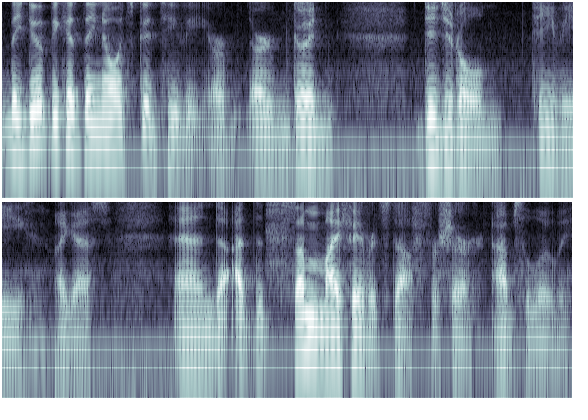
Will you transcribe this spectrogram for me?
They do it because they know it's good TV or or good digital TV, I guess. And uh, some of my favorite stuff for sure, absolutely.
